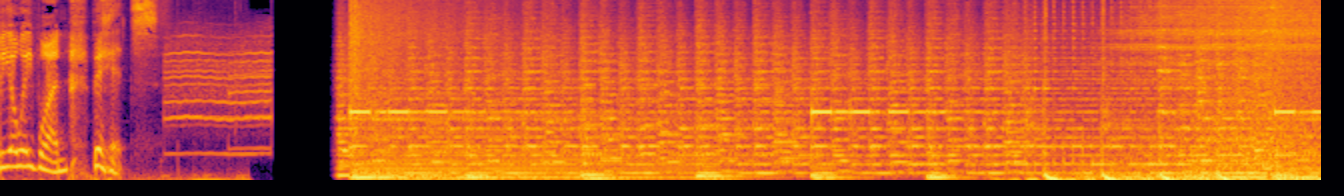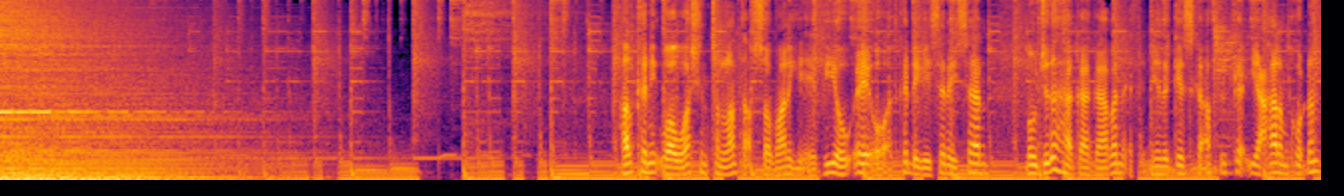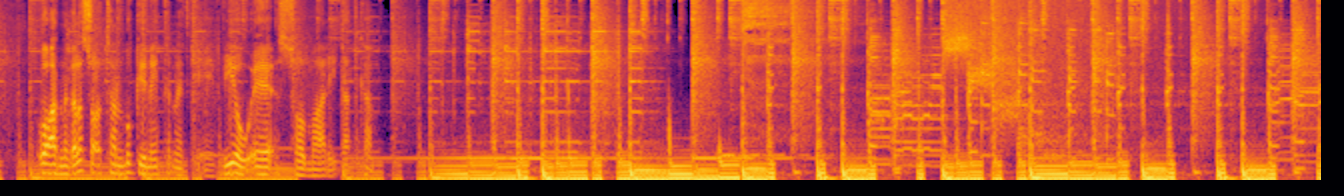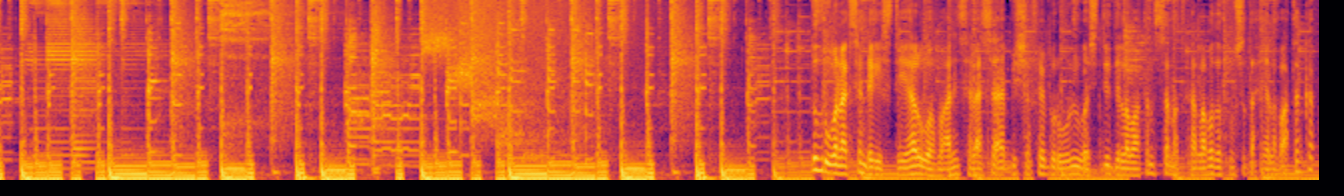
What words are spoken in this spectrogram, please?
VOA1, the hits. halkani waa washington laanta af soomaaliga ee v o a oo aad ka dhagaysanaysaan mawjadaha gaagaaban efemyada geeska afrika iyo caalamkao dhan oo aad nagala socotaan boggeena internetka ee v o a somaly com duhur wanaagsan dhegaystayaal waa maalin salaasaa bisha februari waa sideed iyo labaatan sanadka labada kun saddex labaatanka.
